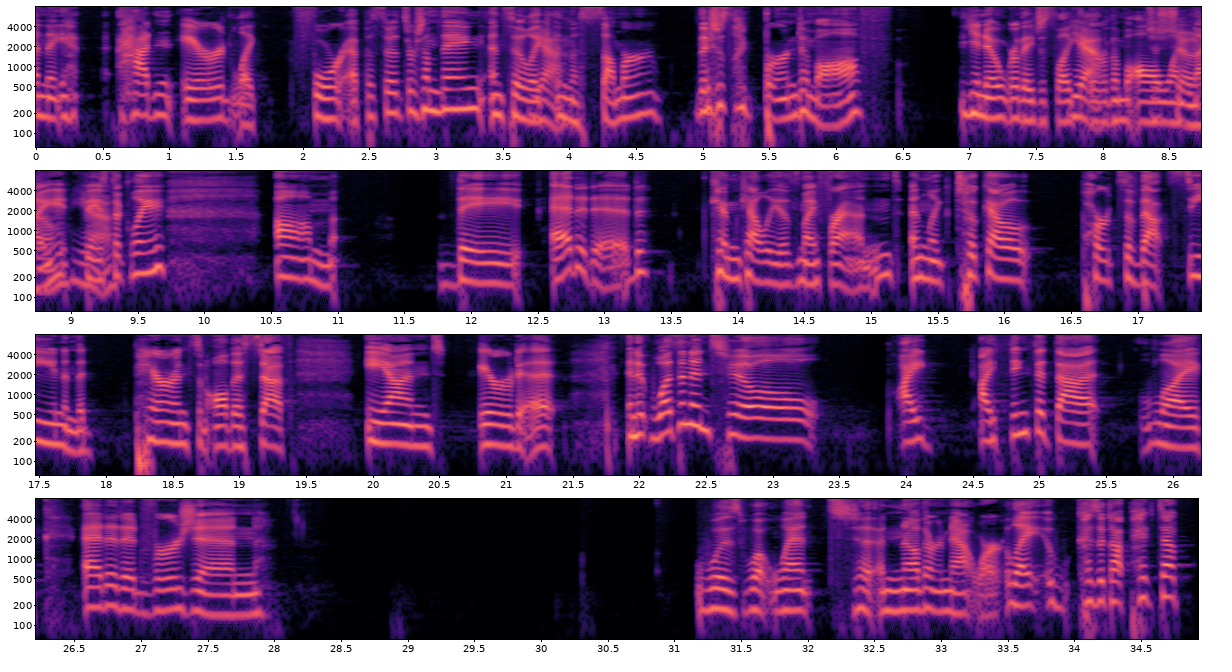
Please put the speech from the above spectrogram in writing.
and they hadn't aired like four episodes or something. And so like Yeah. in the summer, they just like burned him off, you know, where they just like Yeah, air them all just one night, yeah. basically. Um they edited Kim Kelly as my friend and like took out parts of that scene and the parents and all this stuff and aired it. And it wasn't until I I think that that like edited version was what went to another network, like because it got picked up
